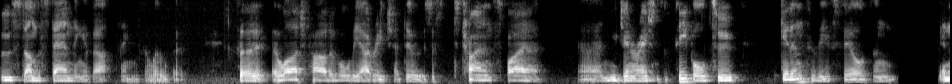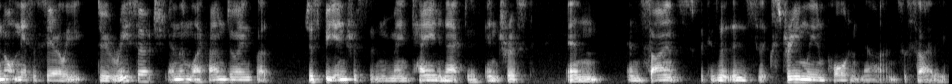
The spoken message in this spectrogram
boost understanding about things a little bit. So, a large part of all the outreach I do is just to try and inspire uh, new generations of people to get into these fields and, and not necessarily do research in them like I'm doing, but just be interested and maintain an active interest in in science because it is extremely important now in society.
